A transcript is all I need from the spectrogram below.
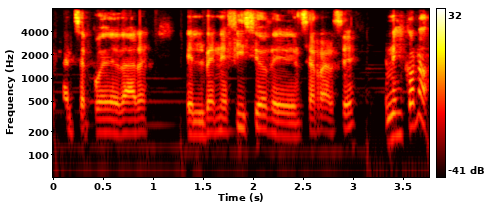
gente se puede dar el beneficio de encerrarse. En México no.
